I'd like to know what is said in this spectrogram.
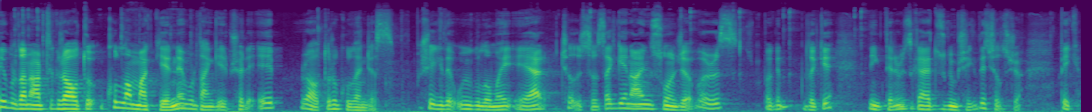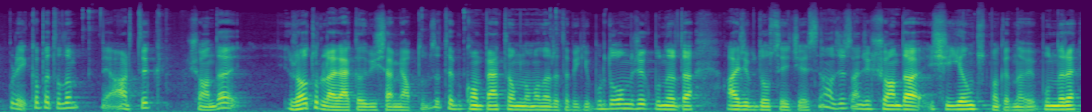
Ve buradan artık router'ı kullanmak yerine buradan gelip şöyle app router'ı kullanacağız. Bu şekilde uygulamayı eğer çalıştırırsak gene aynı sonuca varırız. Bakın buradaki linklerimiz gayet düzgün bir şekilde çalışıyor. Peki burayı kapatalım ve artık şu anda router ile alakalı bir işlem yaptığımızda tabii komponent tanımlamaları tabii ki burada olmayacak. Bunları da ayrıca bir dosya içerisine alacağız. Ancak şu anda işi yalın tutmak adına ve bunları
